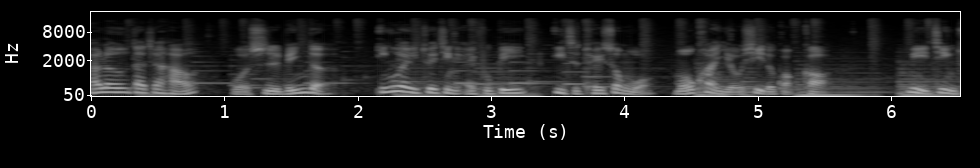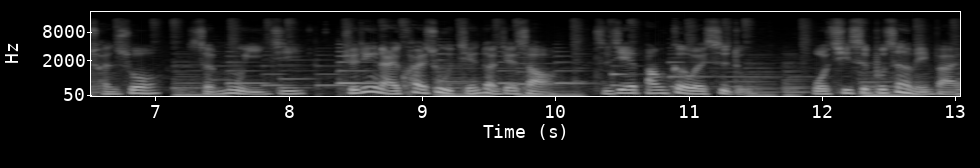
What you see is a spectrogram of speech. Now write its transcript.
Hello，大家好，我是 Linda。因为最近 FB 一直推送我某款游戏的广告，《秘境传说：神木遗迹》，决定来快速简短介绍，直接帮各位试读。我其实不是很明白，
